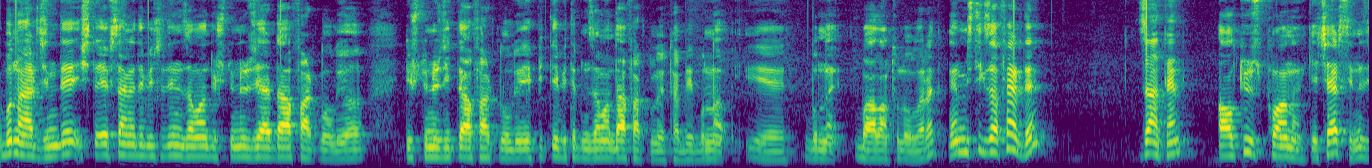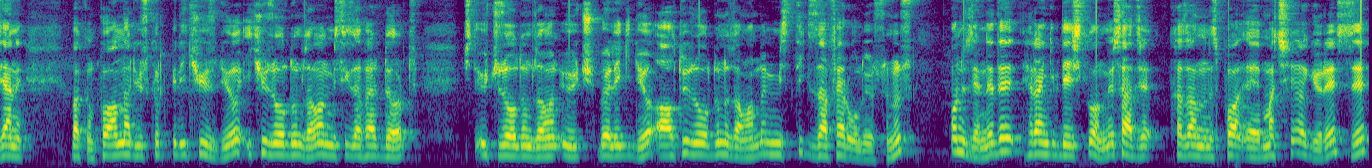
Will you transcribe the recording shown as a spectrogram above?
E, Bunun haricinde işte efsanede bitirdiğiniz zaman düştüğünüz yer daha farklı oluyor. Düştüğünüz lig daha farklı oluyor. Epic'te bitirdiğiniz zaman daha farklı oluyor tabii bununla, e, bununla bağlantılı olarak. Yani Mystic Zafer de zaten 600 puanı geçerseniz yani bakın puanlar 141 200 diyor. 200 olduğum zaman Mystic Zafer 4. İşte 300 olduğum zaman 3 böyle gidiyor. 600 olduğunuz zaman da Mystic Zafer oluyorsunuz. Onun üzerinde de herhangi bir değişiklik olmuyor. Sadece kazandığınız puan, e, maça göre size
